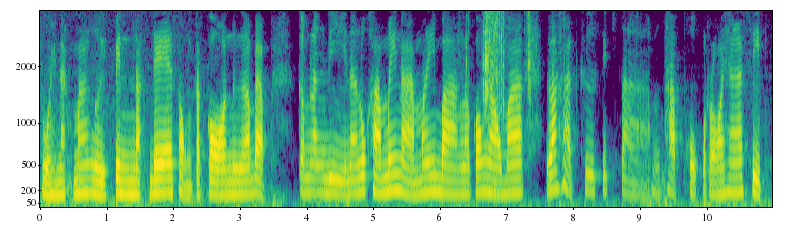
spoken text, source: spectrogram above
สวยหนักมากเลย เป็นหนักแด้สองตะกอเนื้อแบบกำลังดีนะ ลูกค้าไม่หนาไม่บางแล้วก็เงามาก รหัสคือ 13ทับ650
